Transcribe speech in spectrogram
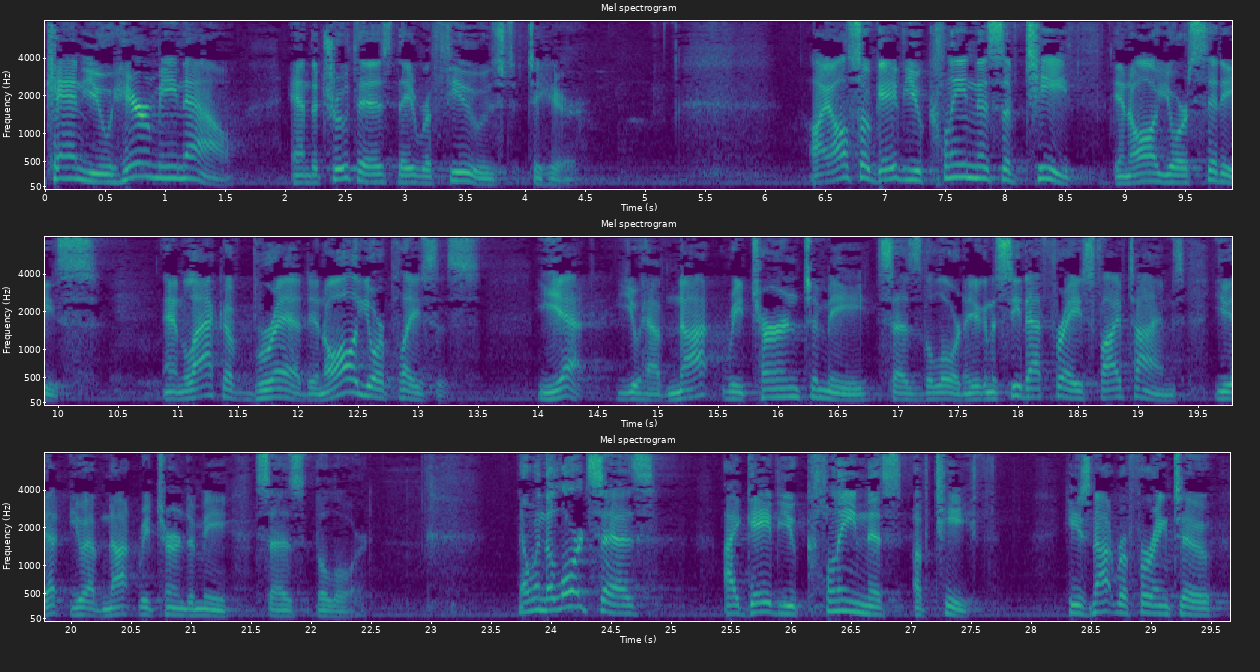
Can you hear me now? And the truth is they refused to hear. I also gave you cleanness of teeth in all your cities, and lack of bread in all your places. Yet you have not returned to me, says the Lord. Now you're going to see that phrase five times. Yet you have not returned to me, says the Lord. Now when the Lord says, I gave you cleanness of teeth, He's not referring to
